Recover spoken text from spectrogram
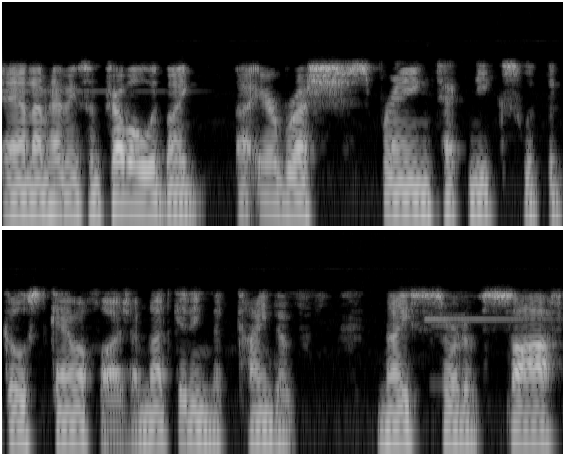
And I'm having some trouble with my uh, airbrush spraying techniques with the ghost camouflage. I'm not getting the kind of nice sort of soft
